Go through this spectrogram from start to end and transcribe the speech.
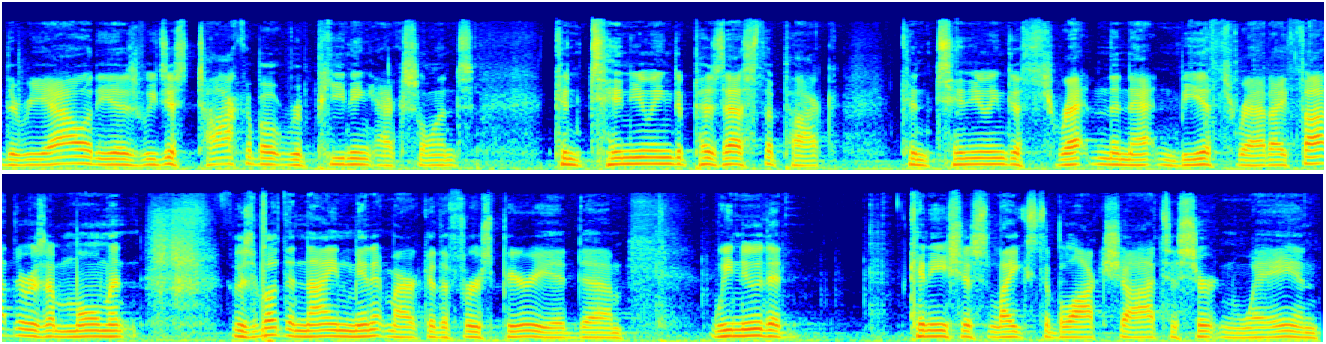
the reality is, we just talk about repeating excellence, continuing to possess the puck, continuing to threaten the net and be a threat. I thought there was a moment, it was about the nine minute mark of the first period. Um, we knew that Canisius likes to block shots a certain way, and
